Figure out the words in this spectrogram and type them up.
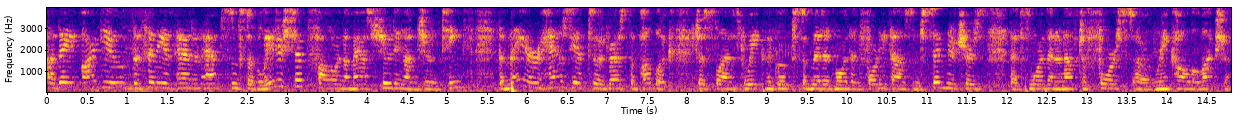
Uh, they argue the city has had an absence of leadership following a mass shooting on Juneteenth. The mayor has yet to address the public. Just last week, the group submitted more than 40,000 signatures. That's more than enough to force a recall election.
